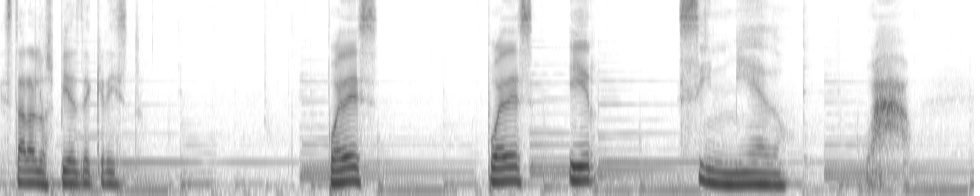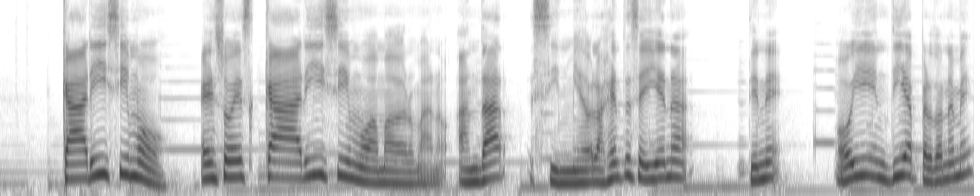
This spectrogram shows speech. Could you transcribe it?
estar a los pies de Cristo. Puedes, puedes ir sin miedo. ¡Wow! Carísimo. Eso es carísimo, amado hermano. Andar sin miedo. La gente se llena, tiene, hoy en día, perdóname,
